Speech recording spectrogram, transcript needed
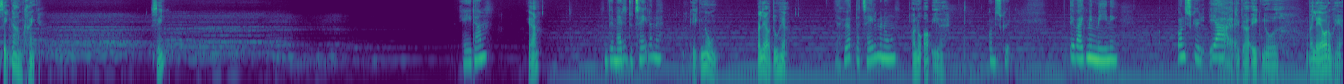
Se dig omkring. Se. Adam, Ja, hvem er det, du taler med? ikke nogen. Hvad laver du her? Jeg hørte dig tale med nogen. Hold nu op, Eva. Undskyld. Det var ikke min mening. Undskyld, jeg... Nej, det gør ikke noget. Hvad laver du her?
